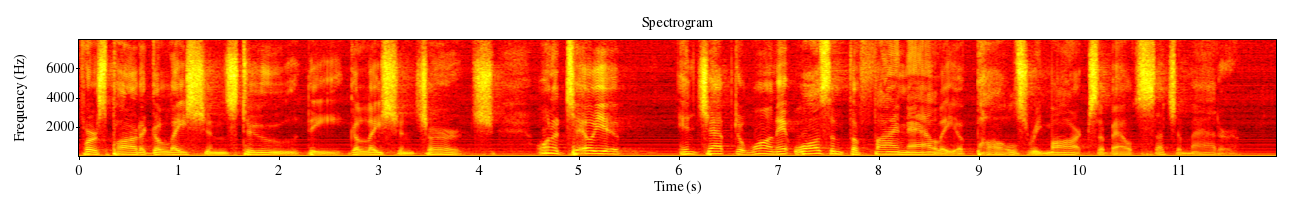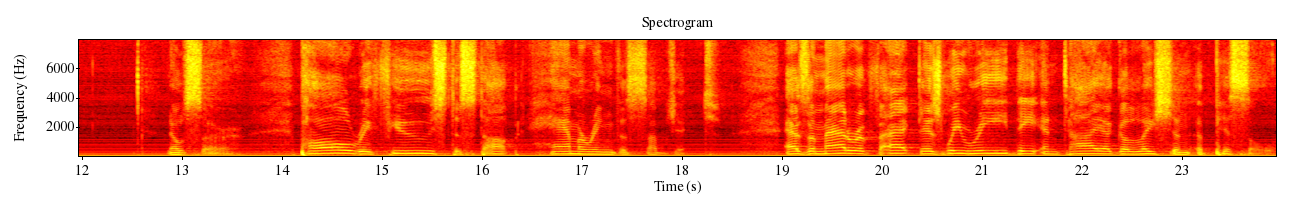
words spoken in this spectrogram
first part of Galatians to the Galatian church, I want to tell you in chapter 1, it wasn't the finale of Paul's remarks about such a matter. No, sir. Paul refused to stop hammering the subject. As a matter of fact, as we read the entire Galatian epistle,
